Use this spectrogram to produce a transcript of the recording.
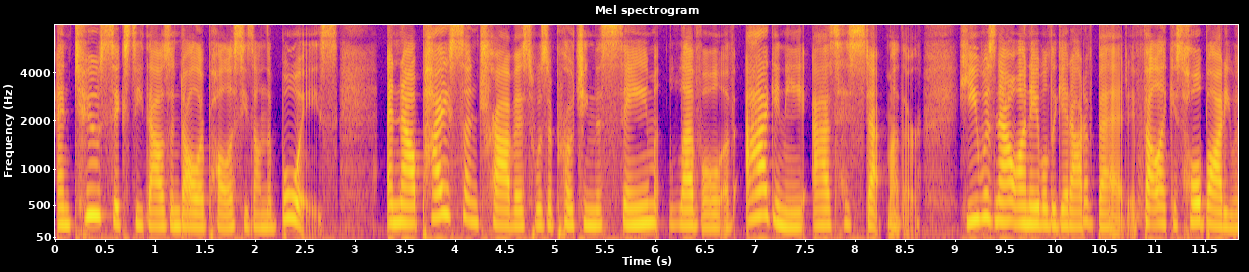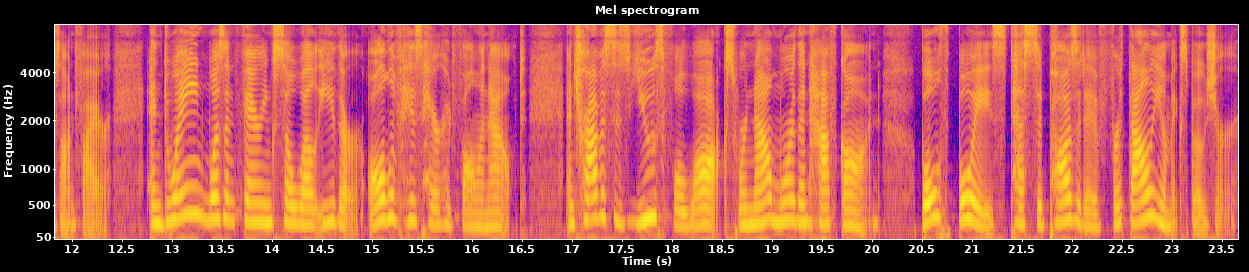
and two $60,000 policies on the boys. And now Pye's son Travis was approaching the same level of agony as his stepmother. He was now unable to get out of bed. It felt like his whole body was on fire. And Dwayne wasn't faring so well either. All of his hair had fallen out. And Travis's youthful locks were now more than half gone. Both boys tested positive for thallium exposure.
